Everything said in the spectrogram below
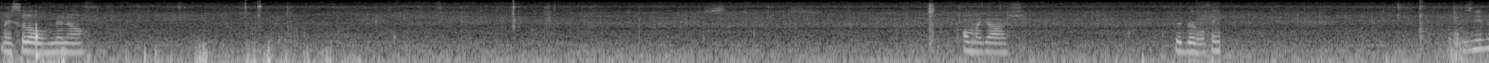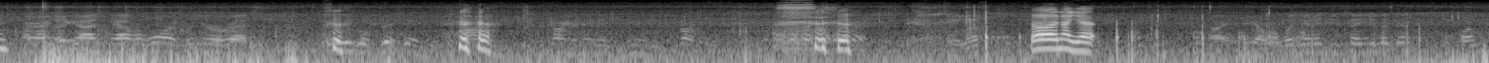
Nice little minnow. Oh my gosh. Did the thing. Is even? All right, you guys, we have a warrant for your arrest. Illegal fishing. uh, not yet. All right, here you go. What, what unit did you say you lived in? Apartment?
